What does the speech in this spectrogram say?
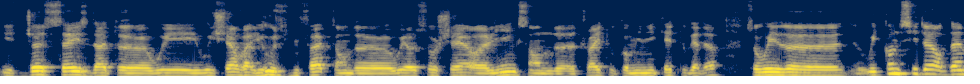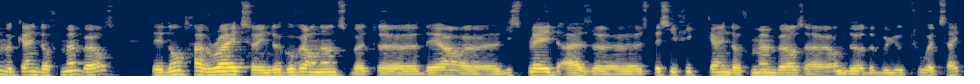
it just says that uh, we, we share values, in fact, and uh, we also share uh, links and uh, try to communicate together. So uh, we consider them a kind of members. They don't have rights in the governance, but uh, they are displayed as a specific kind of members on the OW2 website.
